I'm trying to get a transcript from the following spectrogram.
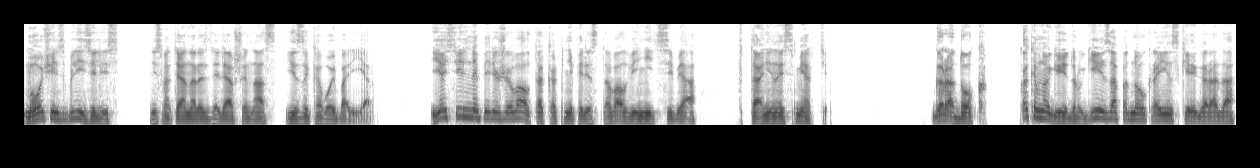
мы очень сблизились, несмотря на разделявший нас языковой барьер. Я сильно переживал, так как не переставал винить себя в Таниной смерти. Городок, как и многие другие западноукраинские города,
